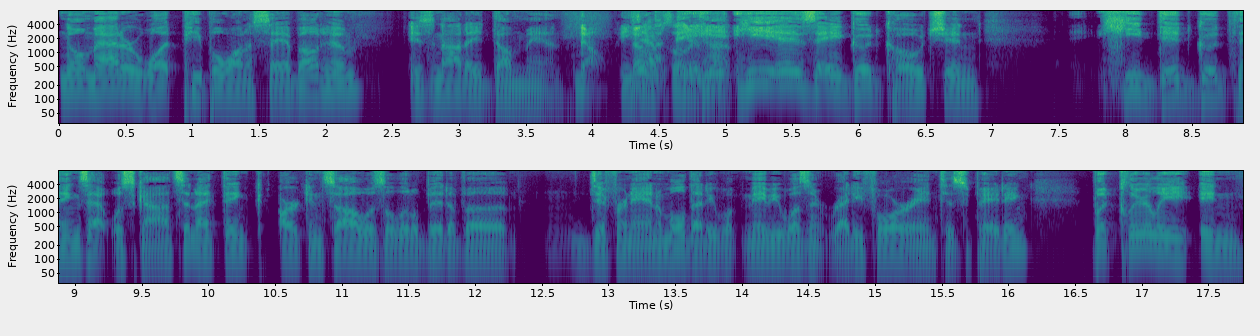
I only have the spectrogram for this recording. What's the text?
no matter what people want to say about him, is not a dumb man. No, he's No, absolutely he, not. he is a good coach and he did good things at Wisconsin. I think Arkansas was a little bit of a different animal that he maybe wasn't ready for or anticipating. But clearly, in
